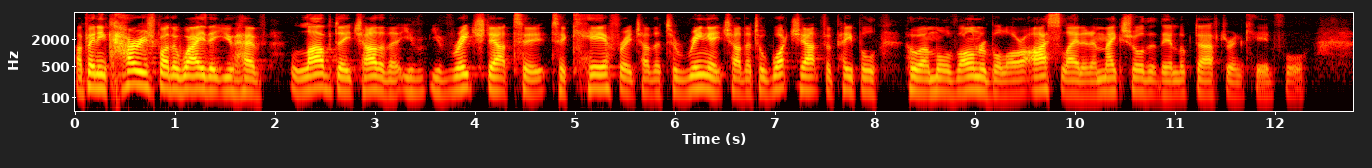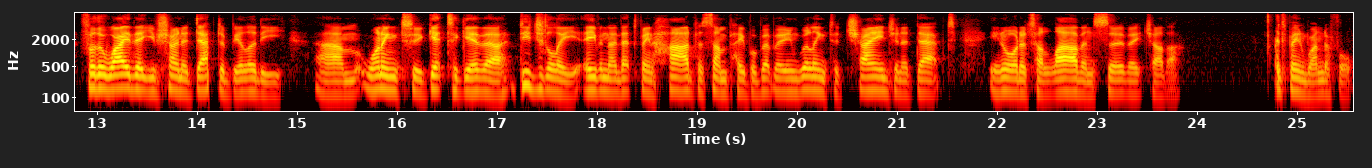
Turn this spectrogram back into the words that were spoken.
I've been encouraged by the way that you have loved each other, that you've, you've reached out to, to care for each other, to ring each other, to watch out for people who are more vulnerable or isolated and make sure that they're looked after and cared for. For the way that you've shown adaptability, um, wanting to get together digitally, even though that's been hard for some people, but being willing to change and adapt in order to love and serve each other. It's been wonderful.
